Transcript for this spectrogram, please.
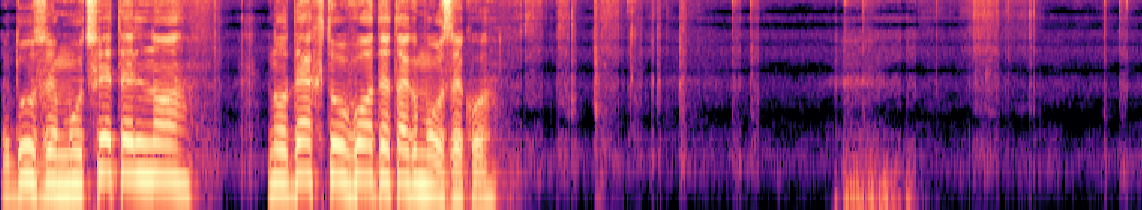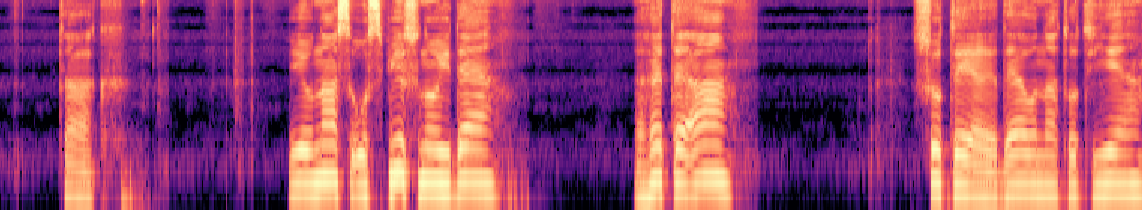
Дуже мучительно, ну дехто вводить так музику. Так. І у нас успішно йде GTA 4. Де вона тут є?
